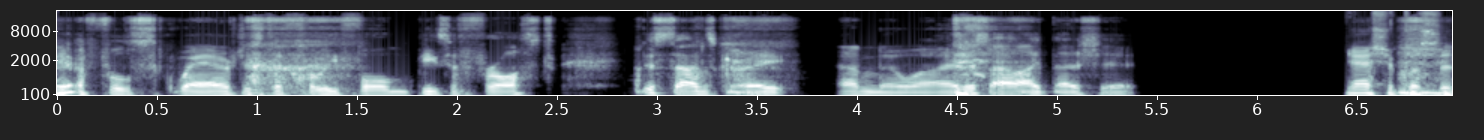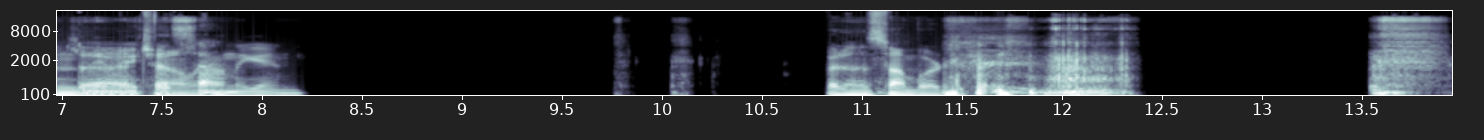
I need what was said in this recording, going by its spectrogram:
Mm-hmm. a full square of just a fully formed piece of frost. It just sounds great. I don't know why. I just I like that shit. Yeah, I should post it in Can you the make that channel, sound again? but in the soundboard.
